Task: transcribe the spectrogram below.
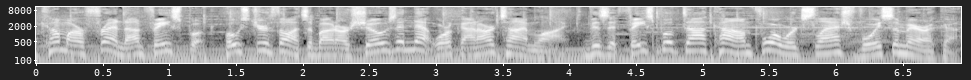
Become our friend on Facebook. Post your thoughts about our shows and network on our timeline. Visit facebook.com forward slash voice America.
